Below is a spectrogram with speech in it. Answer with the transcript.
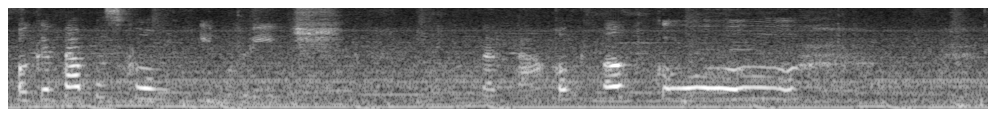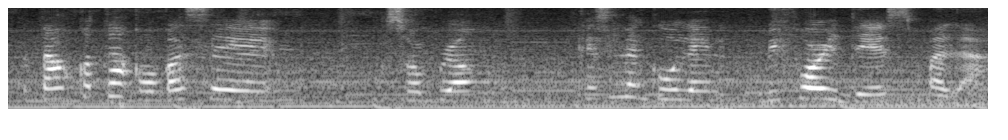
Pagkatapos kong i-bleach, natakot ako. Natakot ako kasi sobrang kasi nagkulay before this pala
